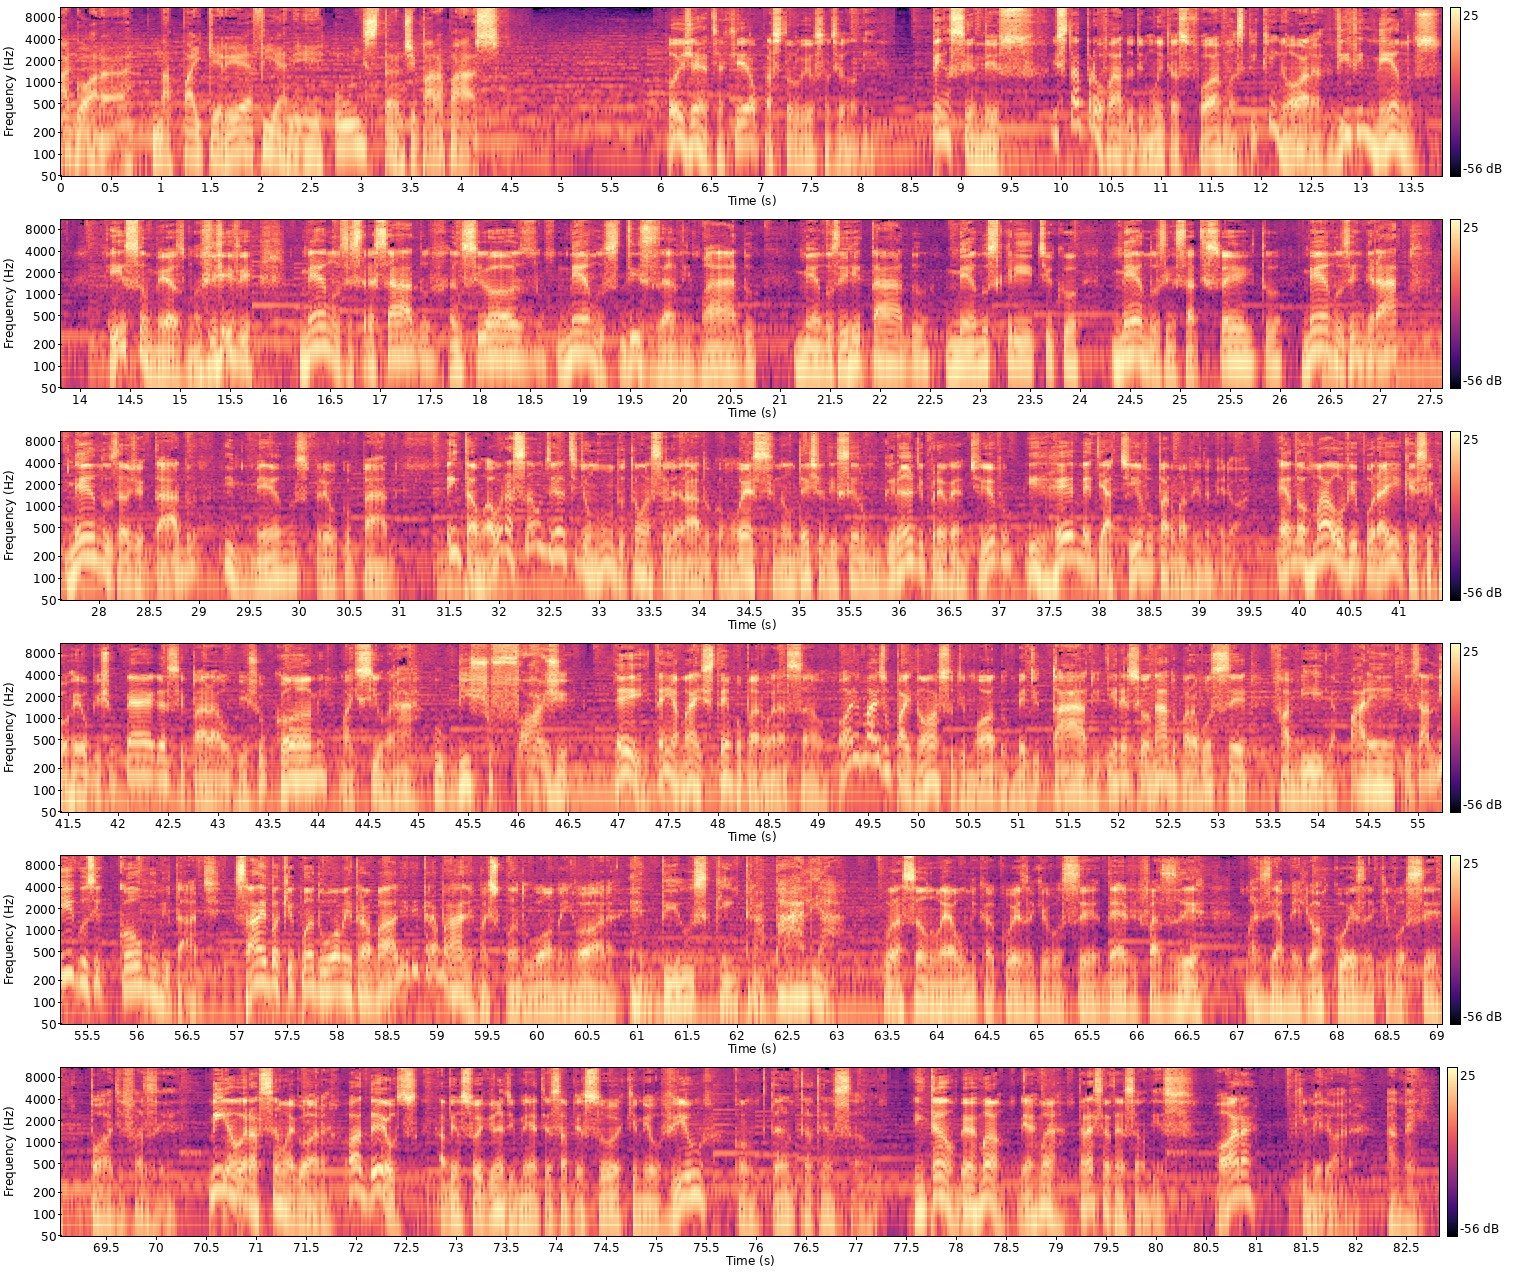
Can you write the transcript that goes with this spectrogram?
Agora, na Pai Querer FM, um instante para a paz. Oi, gente, aqui é o pastor Wilson Tiononi. Pense nisso. Está provado de muitas formas que quem ora vive menos. Isso mesmo, vive menos estressado, ansioso, menos desanimado, menos irritado, menos crítico, menos insatisfeito, menos ingrato, menos agitado e menos preocupado. Então, a oração diante de um mundo tão acelerado como esse não deixa de ser um grande preventivo e remediativo para uma vida melhor. É normal ouvir por aí que se correr o bicho pega, se parar o bicho come, mas se orar, o bicho foge. Ei, tenha mais tempo para oração. Ore mais o Pai Nosso de modo meditado e direcionado para você, família, parentes, amigos e comunidade. Saiba que quando o homem trabalha, ele trabalha, mas quando o homem ora, é Deus quem trabalha. Oração não é a única coisa que você deve fazer, mas é a melhor coisa que você pode fazer. Minha oração agora, ó Deus, abençoe grandemente essa pessoa que me ouviu com tanta atenção. Então, meu irmão, minha irmã, preste atenção nisso. Ora que melhora. Amém.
